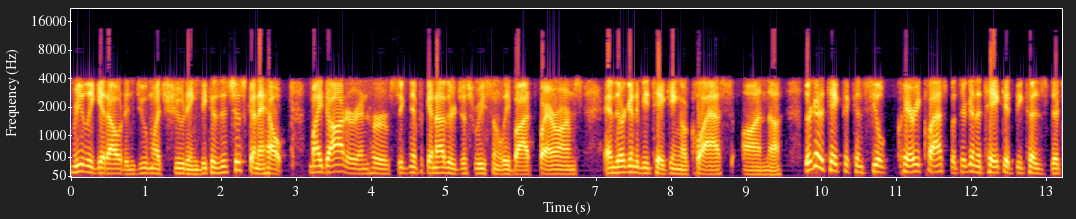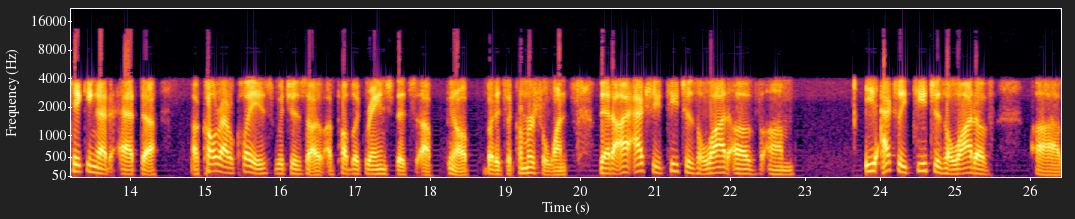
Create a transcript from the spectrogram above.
really get out and do much shooting because it's just going to help. My daughter and her significant other just recently bought firearms, and they're going to be taking a class on. Uh, they're going to take the concealed carry class, but they're going to take it because they're taking it at uh, uh, Colorado Clays, which is a, a public range that's uh, you know, but it's a commercial one that I actually teaches a lot of. Um, he actually teaches a lot of uh,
